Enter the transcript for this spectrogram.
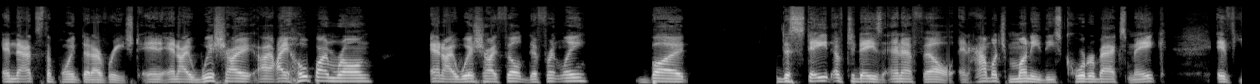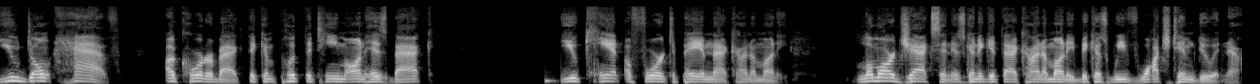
And that's the point that I've reached. And, and I wish I, I hope I'm wrong and I wish I felt differently, but the state of today's NFL and how much money these quarterbacks make, if you don't have a quarterback that can put the team on his back, you can't afford to pay him that kind of money. Lamar Jackson is going to get that kind of money because we've watched him do it now.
